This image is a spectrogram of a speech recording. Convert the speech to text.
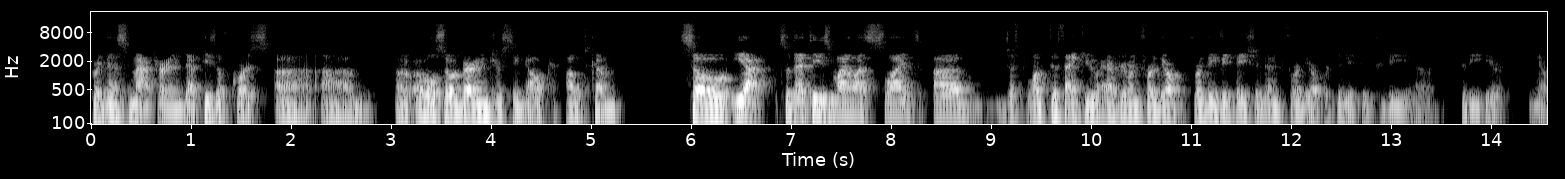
for dense matter. And that is, of course, uh, um, also a very interesting out outcome. So yeah, so that is my last slide. Uh, just want to thank you everyone for the for the invitation and for the opportunity to be uh, to be here. Yeah.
